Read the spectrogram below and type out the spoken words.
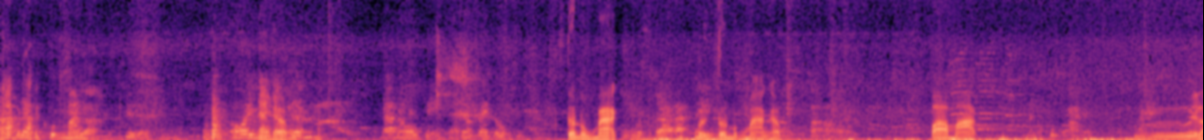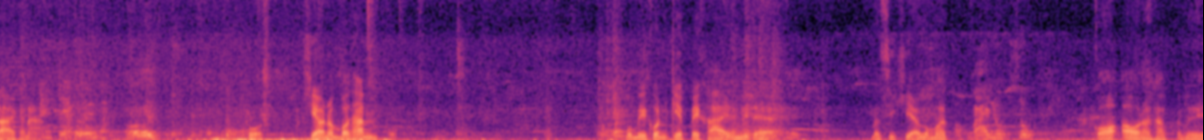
เขาไม่ได้ไปขุดมันโอ้ยน่าจะเดินได้โดนสิได้โดนสิต้นดอกหมากเบิ่งต้นบักหมากครับปลาหมากเอ้ยหลายขนาดโอ้เขียวน้ำบ่ท่านบ่มีคนเก็บไปขายนะมีแต่บัดสีเขียวก็มาไฟลูกสุกเกาะเอานะครับ ก็เลย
